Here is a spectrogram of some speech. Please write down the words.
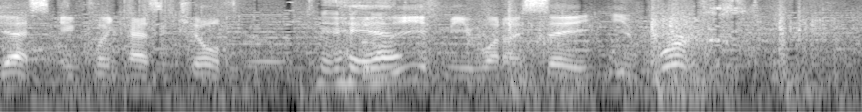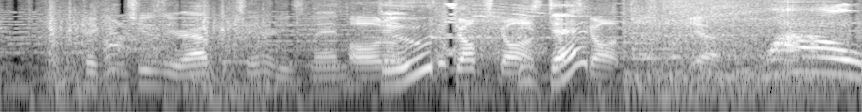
yes, Inkling has a kill throw. Yeah. Believe me when I say it works. Pick and choose your opportunities, man. Oh, no, dude, jump's gone. he's dead? Gone. Yeah. Wow,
